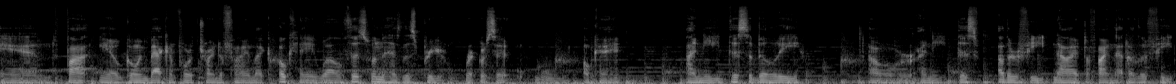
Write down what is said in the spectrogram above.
and find, you know, going back and forth trying to find like, okay, well, if this one has this prerequisite, okay, I need this ability, or I need this other feat. Now I have to find that other feat.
